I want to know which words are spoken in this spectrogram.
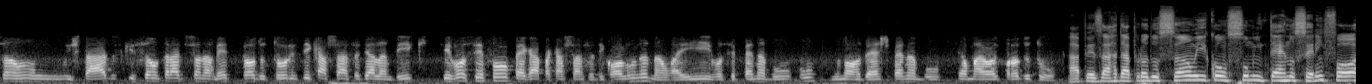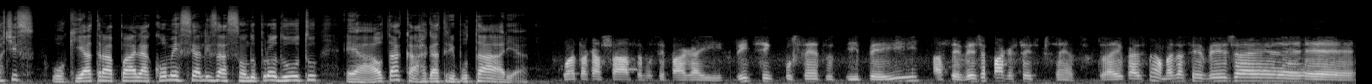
são estados que são tradicionalmente produtores de cachaça de alambique. Se você for pegar para cachaça de coluna, não. Aí você, Pernambuco, no Nordeste, Pernambuco é o maior produtor. Apesar da produção e consumo interno serem fortes, o que atrapalha a comercialização do produto é a alta carga tributária. Quanto à cachaça, você paga aí 25% de IPI, a cerveja paga 6%. Aí o cara diz, não, mas a cerveja é,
